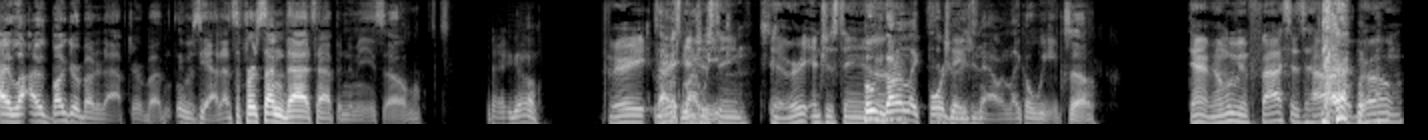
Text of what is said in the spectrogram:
I lo- I was bugged her about it after, but it was yeah, that's the first time that's happened to me. So there you go. very, That very was my week. interesting. Yeah, very interesting. But we've gone uh, on like four situation. dates now in like a week, so Damn, you're moving fast as hell, bro.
